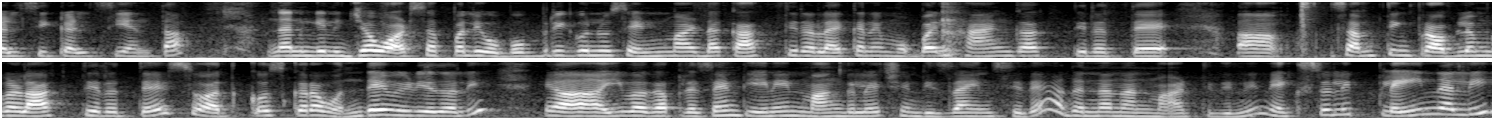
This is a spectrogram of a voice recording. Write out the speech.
ಕಳಿಸಿ ಕಳಿಸಿ ಅಂತ ನನಗೆ ನಿಜ ವಾಟ್ಸಪ್ಪಲ್ಲಿ ಒಬ್ಬೊಬ್ರಿಗೂ ಸೆಂಡ್ ಮಾಡೋಕೆ ಆಗ್ತಿರಲ್ಲ. ಯಾಕಂದರೆ ಮೊಬೈಲ್ ಹ್ಯಾಂಗ್ ಆಗ್ತಿರುತ್ತೆ ಸಮಥಿಂಗ್ ಪ್ರಾಬ್ಲಮ್ಗಳಾಗ್ತಿರುತ್ತೆ ಸೊ ಅದಕ್ಕೋಸ್ಕರ ಒಂದೇ ವಿಡಿಯೋದಲ್ಲಿ ಇವಾಗ ಪ್ರೆಸೆಂಟ್ ಏನೇನು ಮಾಂಗಲ್ಯ ಚೈನ್ ಡಿಸೈನ್ಸ್ ಇದೆ, ಅದನ್ನು ನಾನು ಮಾಡ್ತಿದ್ದೀನಿ. ನೆಕ್ಸ್ಟಲ್ಲಿ ಪ್ಲೇನಲ್ಲಿ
